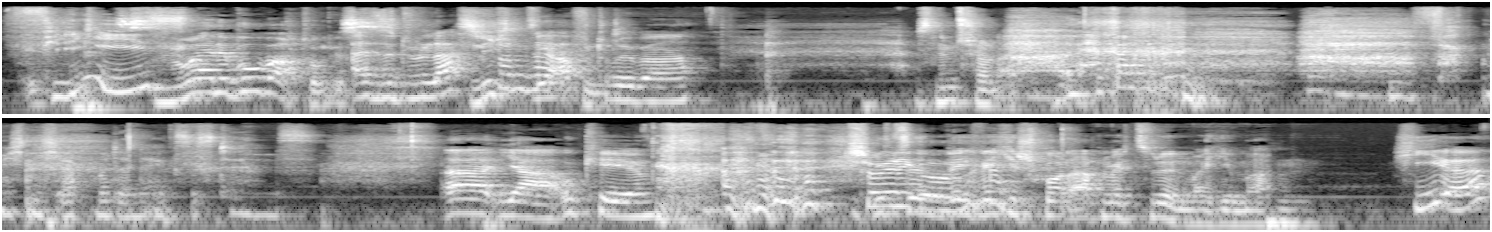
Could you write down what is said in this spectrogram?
Fies. Nur eine Beobachtung. Ist Also, du lachst schon sehr oft drüber. Es nimmt schon ab. Ah, fuck mich nicht ab mit deiner Existenz. Äh, ja, okay. Denn, Entschuldigung. wel- welche Sportarten möchtest du denn mal hier machen? Hier,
